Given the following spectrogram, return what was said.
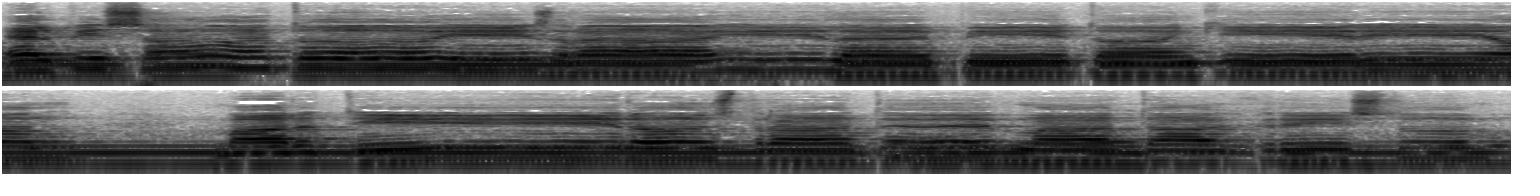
ελπίσα το Ισραήλ επί των Κυρίων, μαρτύρων στρατεύματα Χριστού,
